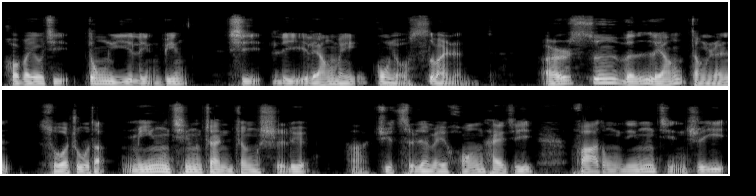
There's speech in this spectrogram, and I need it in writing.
后边又记东夷领兵系李良梅，共有四万人。而孙文良等人所著的《明清战争史略》啊，据此认为皇太极发动宁锦之役，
